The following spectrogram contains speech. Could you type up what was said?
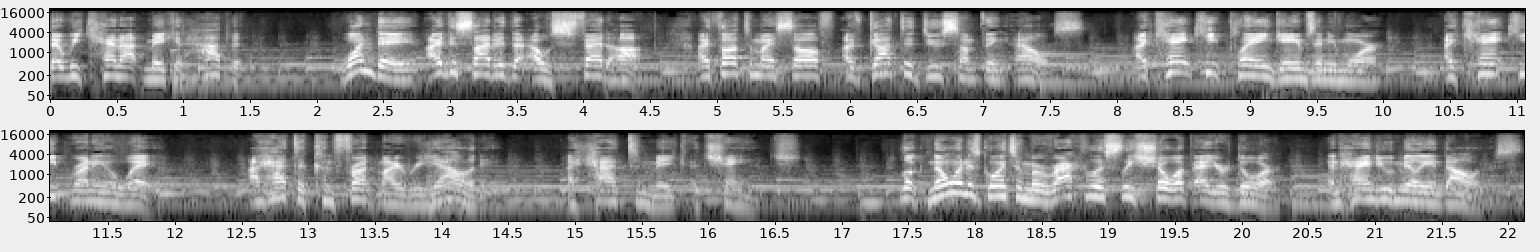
that we cannot make it happen. One day, I decided that I was fed up. I thought to myself, I've got to do something else. I can't keep playing games anymore. I can't keep running away. I had to confront my reality. I had to make a change. Look, no one is going to miraculously show up at your door and hand you a million dollars.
